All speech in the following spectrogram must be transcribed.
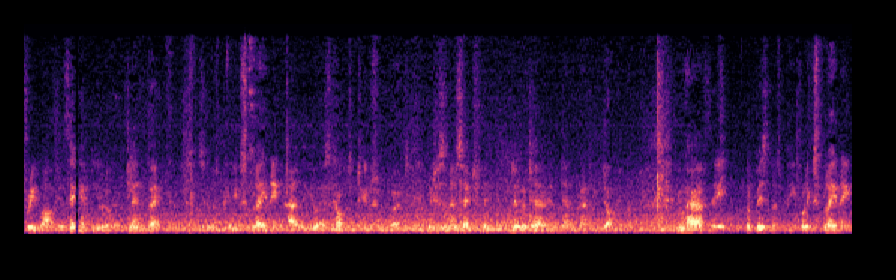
free market thinking. You look at Glenn Beck, for instance, who has been explaining how the US Constitution works, which is an essentially libertarian democratic document. You have the, the business people explaining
